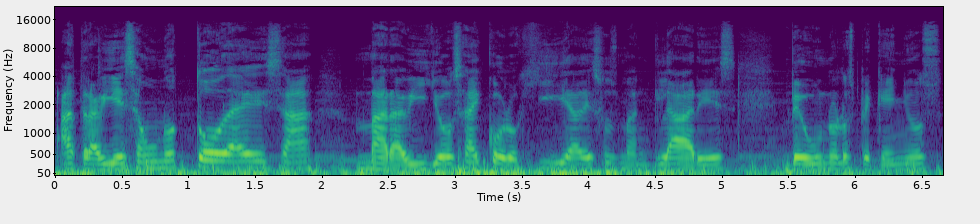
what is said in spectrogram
atraviesa uno toda esa maravillosa ecología de esos manglares, ve uno los pequeños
